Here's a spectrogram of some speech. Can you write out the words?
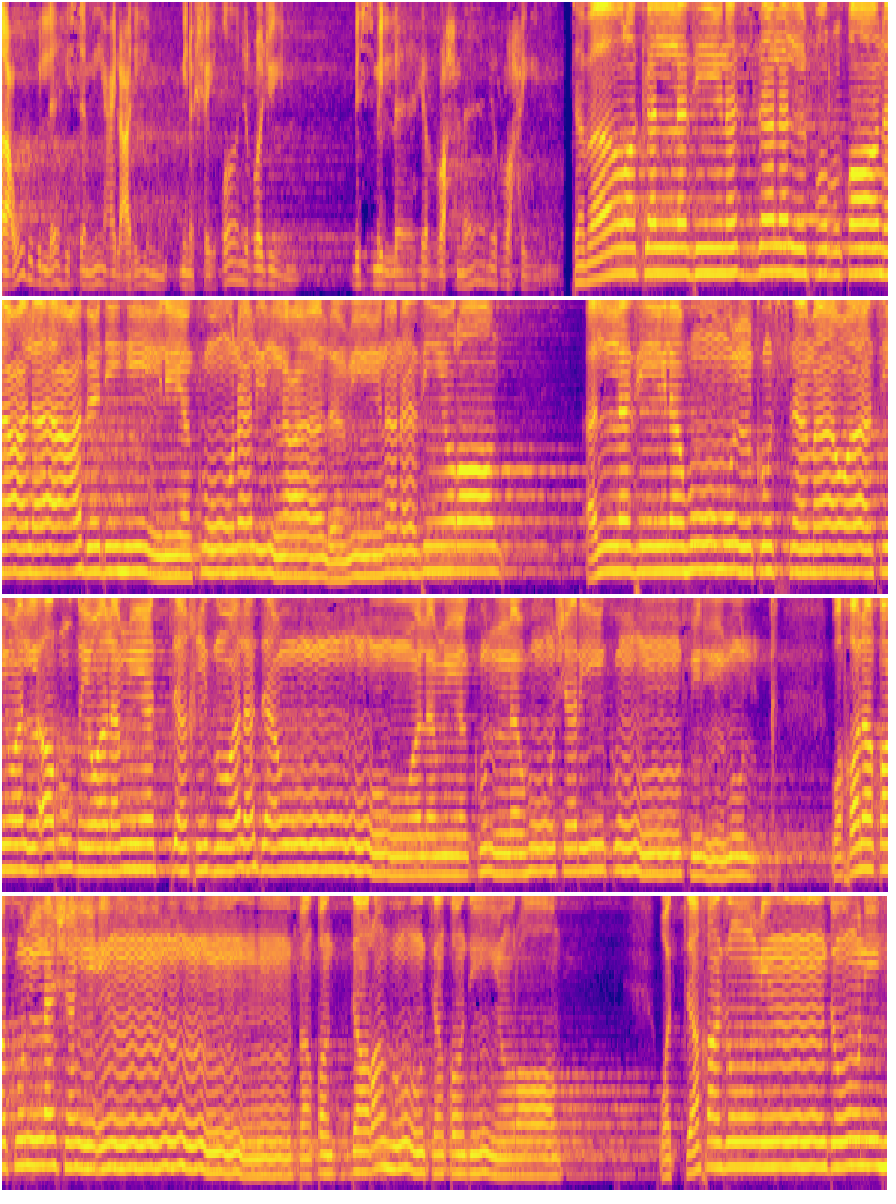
أعوذ بالله السميع العليم من الشيطان الرجيم. بسم الله الرحمن الرحيم. تبارك الذي نزل الفرقان على عبده ليكون للعالمين نذيراً. الذي له ملك السماوات والأرض ولم يتخذ ولدا ولم يكن له شريك في الملك وخلق كل شيء فقدره تقديرا. واتخذوا من دونه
